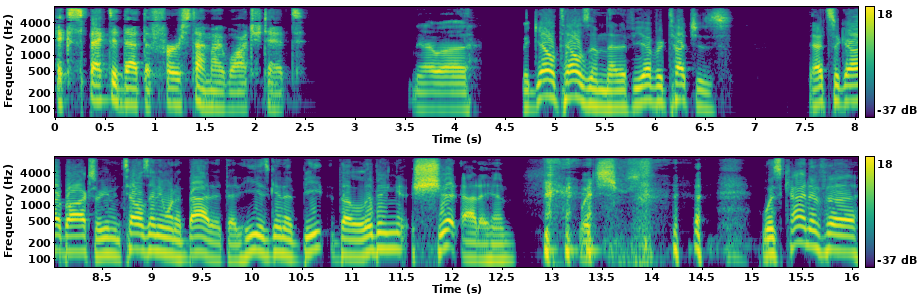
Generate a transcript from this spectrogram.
expected that the first time I watched it. Now, uh, Miguel tells him that if he ever touches that cigar box or even tells anyone about it, that he is going to beat the living shit out of him, which was kind of uh,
